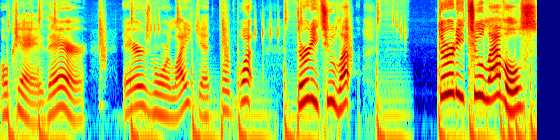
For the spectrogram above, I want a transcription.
Okay, there. There's more like it, but what? 32 le 32 levels?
